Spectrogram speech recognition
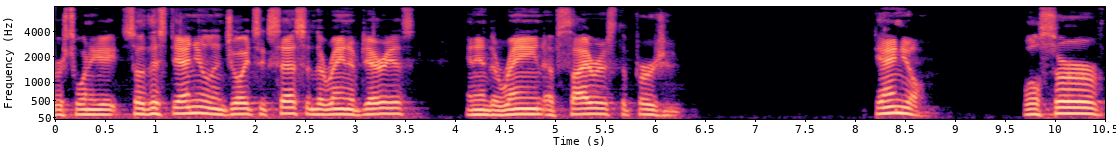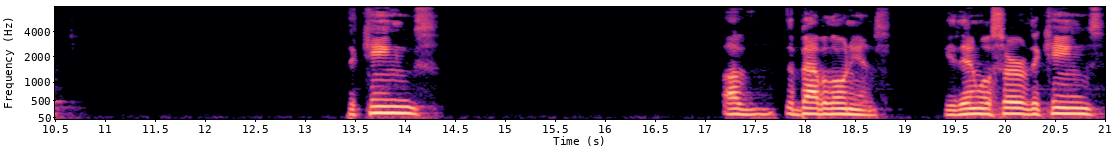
Verse 28 So this Daniel enjoyed success in the reign of Darius and in the reign of Cyrus the Persian. Daniel will serve the kings of the Babylonians. He then will serve the kings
